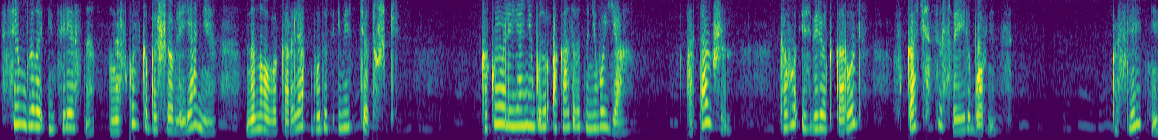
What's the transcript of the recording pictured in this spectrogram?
Всем было интересно, насколько большое влияние на нового короля будут иметь тетушки. Какое влияние буду оказывать на него я, а также кого изберет король в качестве своей любовницы. Последнее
